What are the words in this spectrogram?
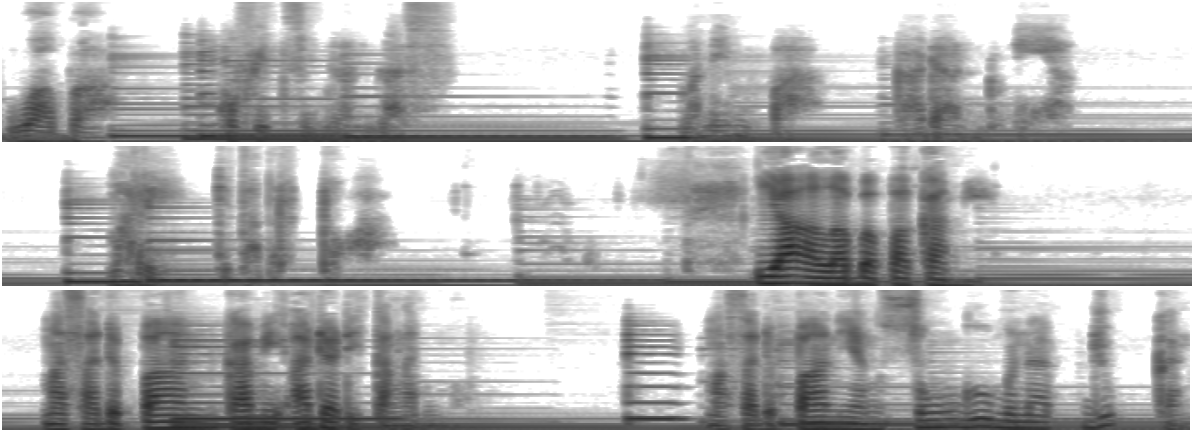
wabah COVID-19 menimpa keadaan dunia. Mari kita berdoa. Ya Allah Bapa kami, masa depan kami ada di tanganmu. Masa depan yang sungguh menakjubkan.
